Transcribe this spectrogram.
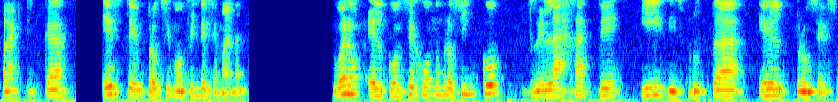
práctica este próximo fin de semana? Bueno, el consejo número 5, relájate y disfruta el proceso.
